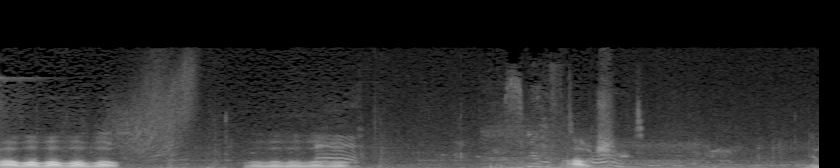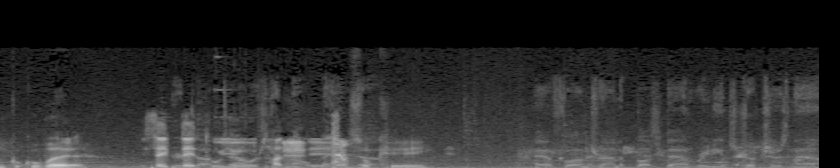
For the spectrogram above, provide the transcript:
Oh, whoa, whoa, whoa, whoa. Whoa, whoa, whoa, whoa, whoa. Ouch. out. Them cucumber. He said Your dead top to you, tower's Chan. eh. It's okay. Have fun trying to bust down radiant structures now.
